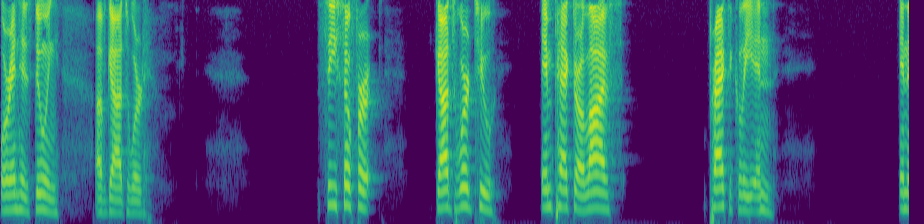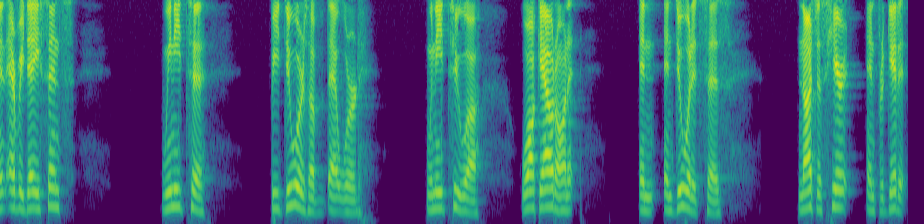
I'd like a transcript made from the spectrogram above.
or in his doing of God's word. See, so for God's word to impact our lives practically in in an everyday sense, we need to be doers of that word we need to uh, walk out on it and and do what it says, not just hear it and forget it.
